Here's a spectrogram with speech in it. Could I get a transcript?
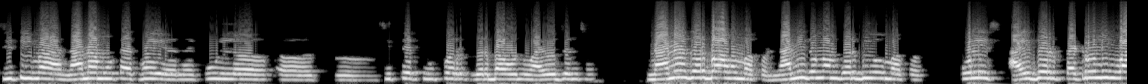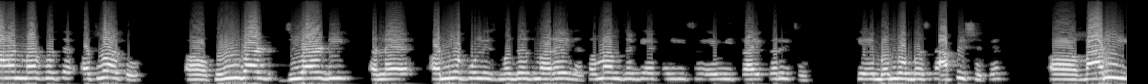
સિટીમાં નાના મોટા થઈ અને કુલ સિત્તેર ઉપર ગરબાઓનું આયોજન છે. નાના ગરબાઓમાં પણ, નાની તમામ ગરબીઓમાં પણ પોલીસ આઈધર પેટ્રોલિંગ વાહન મારફતે અથવા તો હોમગાર્ડ, જીઆરડી અને અન્ય પોલીસ મદદમાં રહીને તમામ જગ્યાએ પોલીસે એવી ટ્રાય કરી છે કે બંદોબસ્ત આપી શકે. મારી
